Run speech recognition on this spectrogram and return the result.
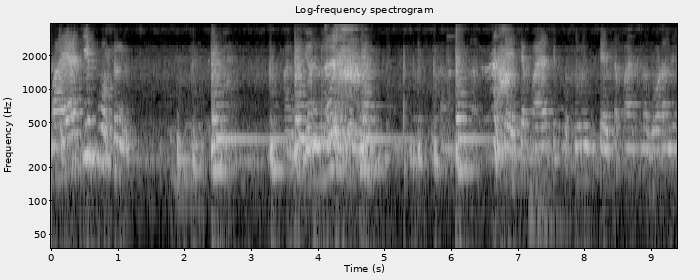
पायाचे पोषण आणि जन्म त्याच्या पायाचे पोसणे म्हणजे त्याच्या पायातला जोडा नाही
